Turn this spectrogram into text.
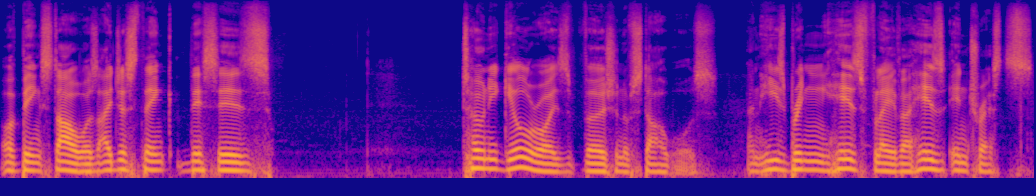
of being Star Wars. I just think this is Tony Gilroy's version of Star Wars, and he's bringing his flavor, his interests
